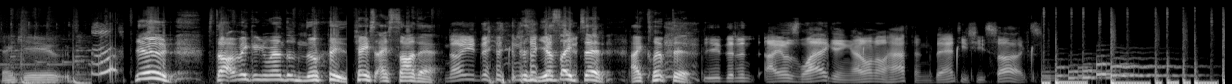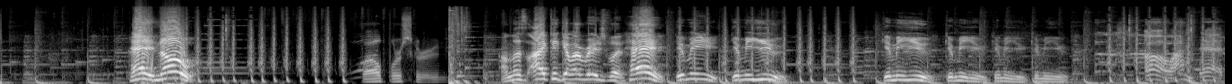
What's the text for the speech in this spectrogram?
Thank you. Dude, stop making random noise. Chase, I saw that. No, you didn't. yes, I did. I clipped it. You didn't. I was lagging. I don't know what happened. The anti cheat sucks. Hey, no! Well, we're screwed. Unless I can get my rage blade. Hey, give me, give me you. Give me you. Give me you. Give me you. Give me you. Oh, I'm dead.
